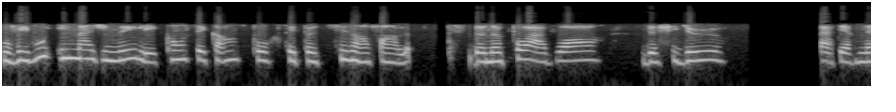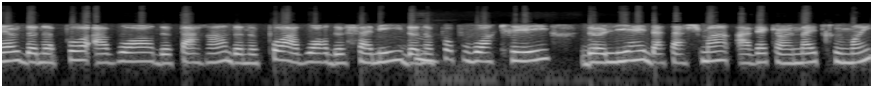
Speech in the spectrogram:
Pouvez-vous imaginer les conséquences pour ces petits enfants-là? De ne pas avoir de figure paternelle, de ne pas avoir de parents, de ne pas avoir de famille, de ne hmm. pas pouvoir créer de lien d'attachement avec un être humain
